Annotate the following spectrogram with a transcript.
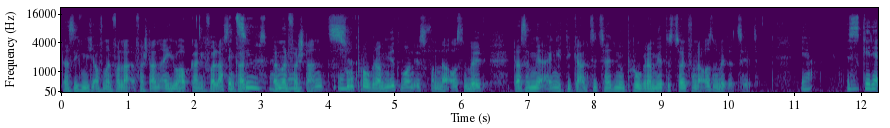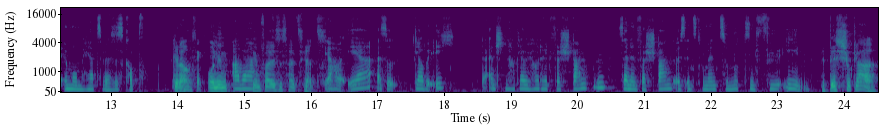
dass ich mich auf meinen Verla Verstand eigentlich überhaupt gar nicht verlassen kann, weil mein. Verstand so programmiert worden ist von der Außenwelt, dass er mir eigentlich die ganze Zeit nur programmiertes Zeug von der Außenwelt erzählt. Ja. Es geht ja immer um Herz versus Kopf. Genau. Und in Aber- dem Fall ist es halt das Herz. Ja, aber er, also glaube ich, der Einstein hat, glaube ich, hat halt verstanden, seinen Verstand als Instrument zu nutzen für ihn. Ja, das ist schon klar.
